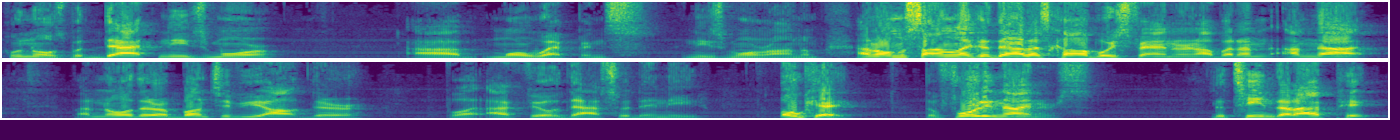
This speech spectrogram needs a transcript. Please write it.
Who knows? But Dak needs more, uh, more weapons. Needs more around him. I know I'm sounding like a Dallas Cowboys fan right now, but I'm, I'm not. I know there are a bunch of you out there, but I feel that's what they need. Okay, the 49ers, the team that I picked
